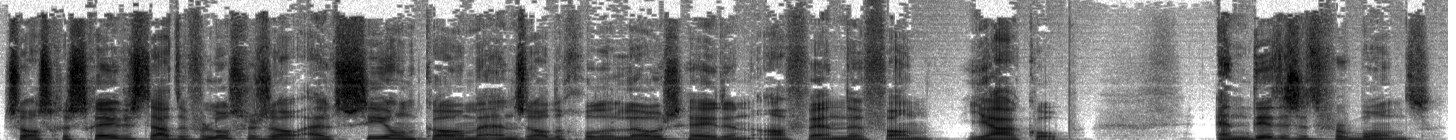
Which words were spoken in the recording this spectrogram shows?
zoals geschreven staat: De verlosser zal uit Sion komen en zal de goddeloosheden afwenden van Jacob. En dit is het verbond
